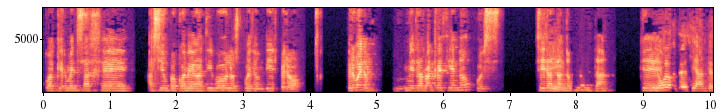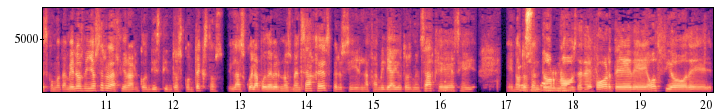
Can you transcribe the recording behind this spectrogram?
cualquier mensaje así un poco negativo los puede hundir, pero, pero bueno, mientras van creciendo, pues se irán dando cuenta y luego lo que te decía antes, como también los niños se relacionan con distintos contextos. En la escuela puede haber unos mensajes, pero si en la familia hay otros mensajes, y en otros entornos de deporte, de ocio, de,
